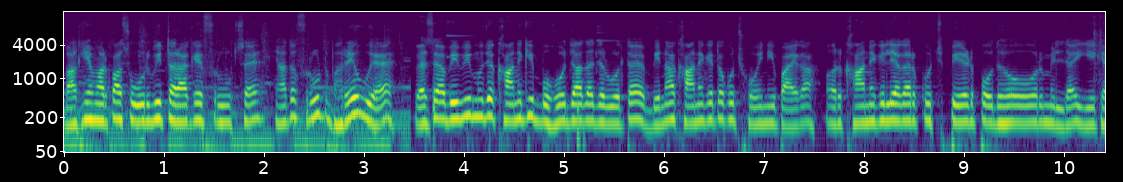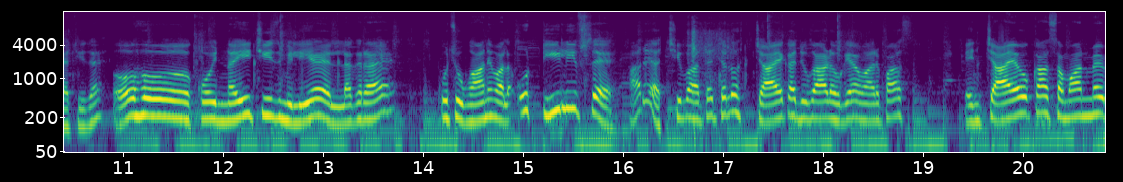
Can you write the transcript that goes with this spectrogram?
बाकी हमारे पास और भी तरह के फ्रूट्स है। यहाँ तो फ्रूट भरे हुए है। वैसे अभी भी मुझे खाने की बहुत ज़्यादा ज़रूरत है। बिना खाने के तो कुछ हो ही नहीं पाएगा। और खाने के लिए अगर कुछ पेड़ पौधे और मिल जाए, ये क्या चीज़ है? ओहो, कोई नई चीज़ मिली है, लग रहा है कुछ उगाने वाला। ओ, टी लीव्स है। अरे, अच्छी बात है। चलो, चाय का जुगाड़ हो गया हमारे पास। इन चायों का सामान में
